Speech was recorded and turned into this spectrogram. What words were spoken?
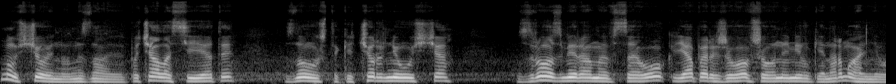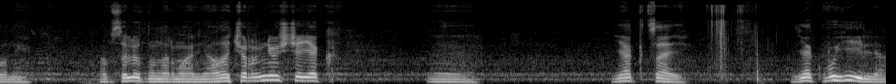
ну щойно, не знаю, почала сіяти. Знову ж таки, чорнюща. З розмірами все ок. Я переживав, що вони мілкі. Нормальні вони. Абсолютно нормальні. Але чорнюща як. Е, як цей. Як вугілля.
